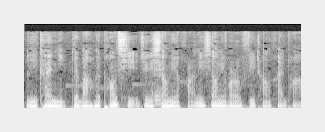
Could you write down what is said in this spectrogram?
离开你，对吧？会抛弃这个小女孩，那个小女孩非常害怕，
